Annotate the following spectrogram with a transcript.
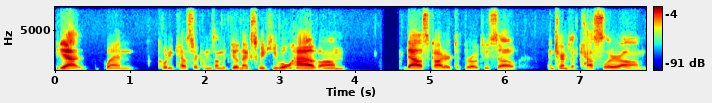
yeah, when Cody Kessler comes on the field next week, he won't have um, Dallas Goedert to throw to. So in terms of Kessler, um,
